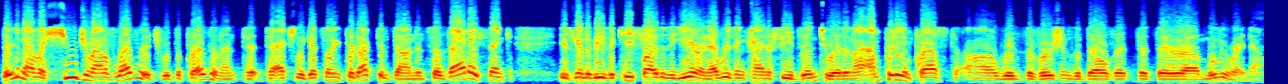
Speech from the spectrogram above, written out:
they're going to have a huge amount of leverage with the president to, to actually get something productive done. And so that, I think, is going to be the key fight of the year, and everything kind of feeds into it. And I, am pretty impressed uh, with the version of the bill that, that they're uh, moving right now.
